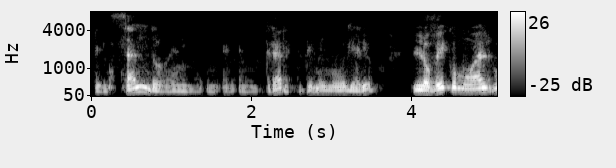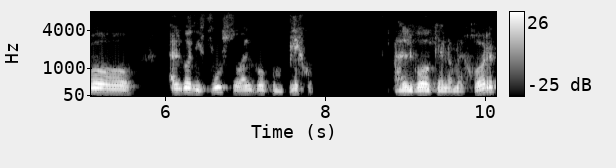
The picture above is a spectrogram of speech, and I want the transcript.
pensando en, en, entrar a este tema inmobiliario, lo ve como algo, algo difuso, algo complejo algo que a lo mejor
